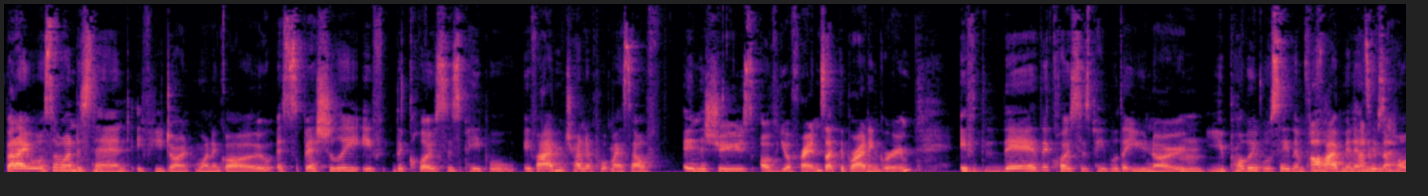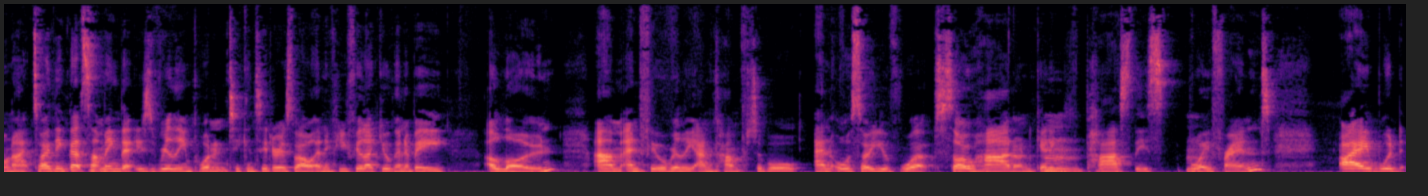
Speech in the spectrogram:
But I also understand if you don't want to go, especially if the closest people. If I'm trying to put myself in the shoes of your friends, like the bride and groom, if they're the closest people that you know, mm. you probably will see them for Oh, five minutes in the whole night. So I think that's something that is really important to consider as well. And if you feel like you're going to be alone um, and feel really uncomfortable, and also you've worked so hard on getting mm. past this mm. boyfriend, I would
